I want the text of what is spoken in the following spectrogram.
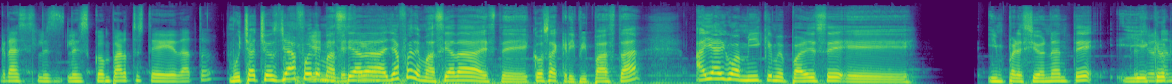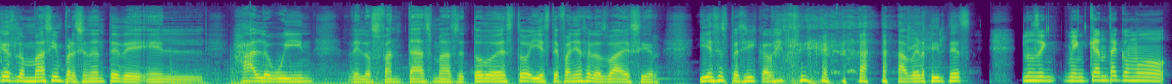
gracias. Les, les comparto este dato. Muchachos, ya Si fue demasiada, investigar. ya fue demasiada este cosa creepypasta. Hay algo a mí que me parece eh, impresionante y creo que es lo más impresionante del Halloween, de los fantasmas, de todo esto y Estefanía se los va a decir. Y es específicamente, a ver, diles. Me encanta cómo,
